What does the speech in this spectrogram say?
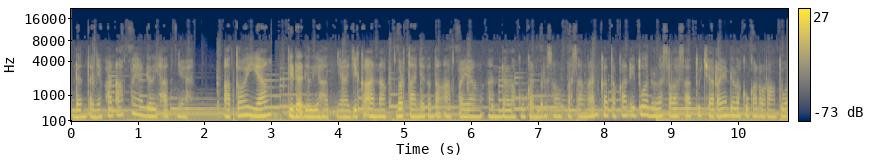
dan tanyakan apa yang dilihatnya atau yang tidak dilihatnya. Jika anak bertanya tentang apa yang Anda lakukan bersama pasangan, katakan itu adalah salah satu cara yang dilakukan orang tua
